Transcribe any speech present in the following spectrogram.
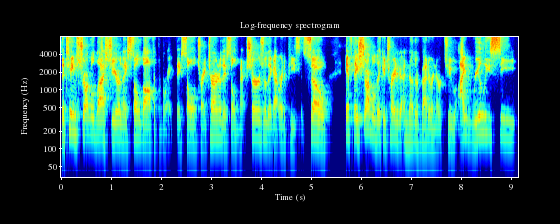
the team struggled last year and they sold off at the break. They sold Trea Turner, they sold Max Scherzer, they got rid of pieces. So if they struggle, they could trade another veteran or two. I really see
